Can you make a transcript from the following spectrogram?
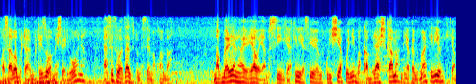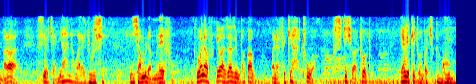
kwa sababu tatizo wameshaliona, na sisi wazazi tumesema kwamba makubaliano hayo yawe ya msingi, lakini yasiyo ya kuishia kwenye makabrashi kama miaka mingi. kilio hiki cha Mbarara sio cha jana wala juzi, ni cha muda mrefu. Ukiona wafikia wazazi mpaka wanafikia hatua kusitisha watoto, yani kitu ambacho kigumu,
